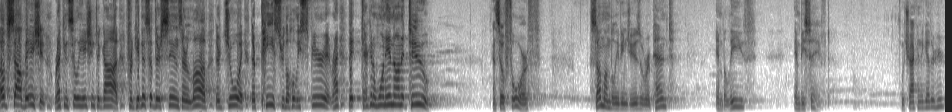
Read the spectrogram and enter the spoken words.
of salvation, reconciliation to God, forgiveness of their sins, their love, their joy, their peace through the Holy Spirit, right? They, they're going to want in on it too. And so, fourth, some unbelieving Jews will repent and believe and be saved. We tracking together here?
